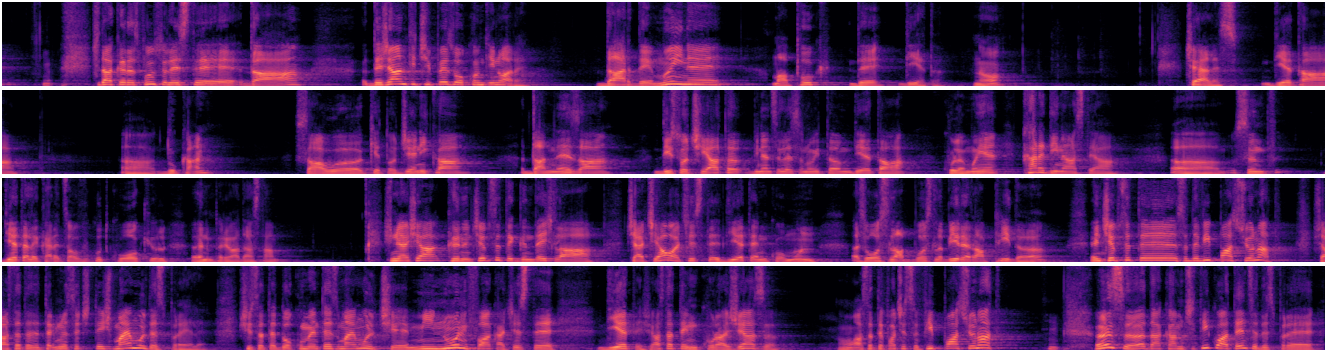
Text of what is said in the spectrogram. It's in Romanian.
Și dacă răspunsul este da, deja anticipez o continuare. Dar de mâine mă apuc de dietă. Nu? Ce ai ales? Dieta uh, Ducan? Sau uh, ketogenica? Daneza? Disociată? Bineînțeles, să nu uităm dieta cu lămâie. Care din astea uh, sunt dietele care ți-au făcut cu ochiul în perioada asta? Și nu așa, când începi să te gândești la ceea ce au aceste diete în comun, o, slab, o slăbire rapidă, începi să, te, să devii pasionat. Și asta te determină să citești mai mult despre ele și să te documentezi mai mult ce minuni fac aceste diete. Și asta te încurajează. Nu? Asta te face să fii pasionat. Însă, dacă am citit cu atenție despre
